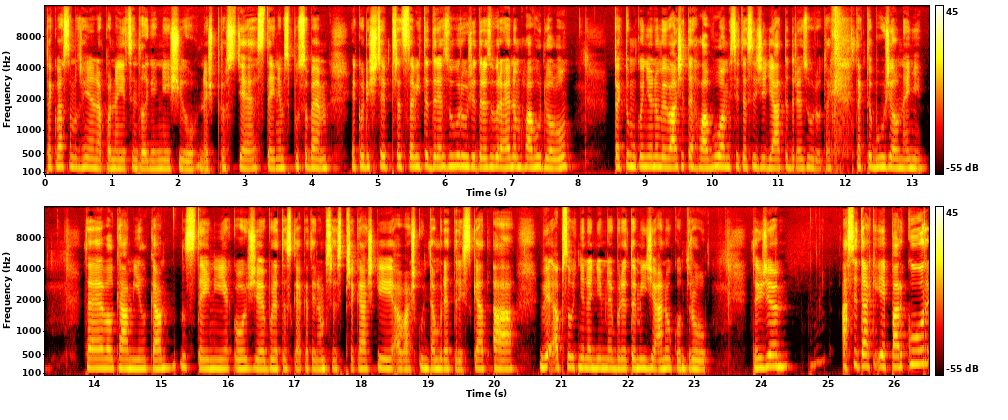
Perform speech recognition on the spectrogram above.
tak vás samozřejmě napadne nic inteligentnějšího, než prostě stejným způsobem, jako když si představíte drezuru, že drezura je jenom hlavu dolu, tak tomu koně jenom vyvážete hlavu a myslíte si, že děláte drezuru, tak, tak to bohužel není. To je velká mílka, stejný jako, že budete skákat jenom přes překážky a váš kuň tam bude tryskat a vy absolutně nad ním nebudete mít žádnou kontrolu. Takže asi tak je parkour,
